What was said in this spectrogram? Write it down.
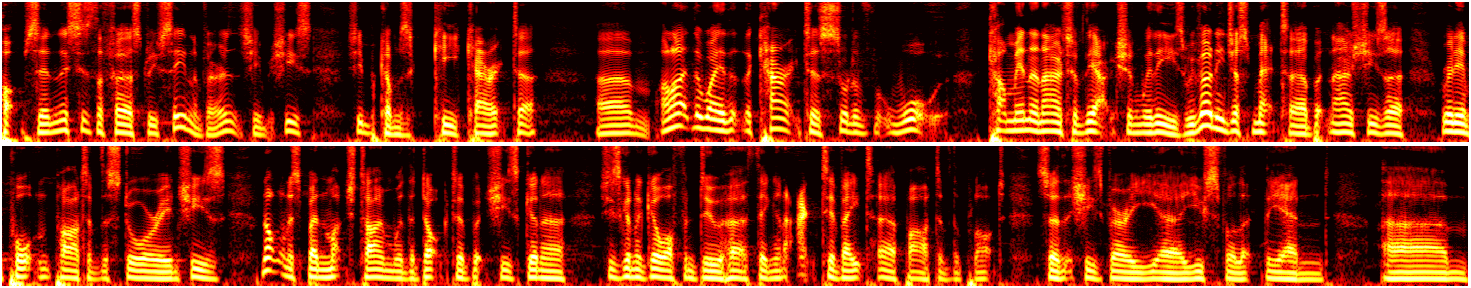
pops in. This is the first we've seen of her, isn't she? But she's she becomes a key character. Um, I like the way that the characters sort of walk, come in and out of the action with ease. We've only just met her, but now she's a really important part of the story, and she's not going to spend much time with the Doctor, but she's gonna she's gonna go off and do her thing and activate her part of the plot, so that she's very uh, useful at the end. Um,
